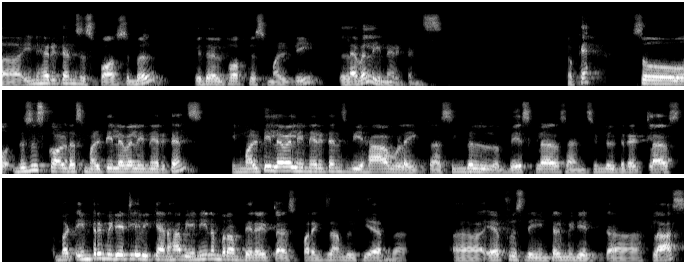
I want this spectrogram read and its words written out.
uh, inheritance is possible with the help of this multi-level inheritance. Okay, so this is called as multi-level inheritance. In multi-level inheritance, we have like a single base class and single direct class but intermediately we can have any number of derived class for example here uh, f is the intermediate uh, class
